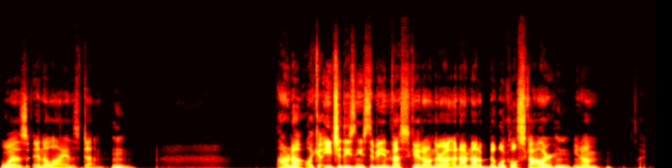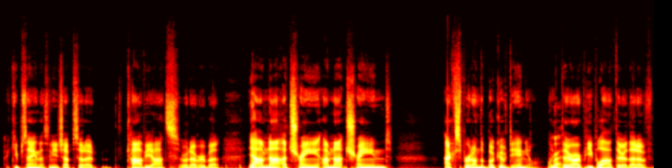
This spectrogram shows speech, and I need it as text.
was in a lion's den? I don't know. Like each of these needs to be investigated on their own. And I'm not a biblical scholar. You know, I'm. I keep saying this in each episode. I caveats or whatever, but yeah, I'm not a train. I'm not trained expert on the book of Daniel. Like Right. there are people out there that have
